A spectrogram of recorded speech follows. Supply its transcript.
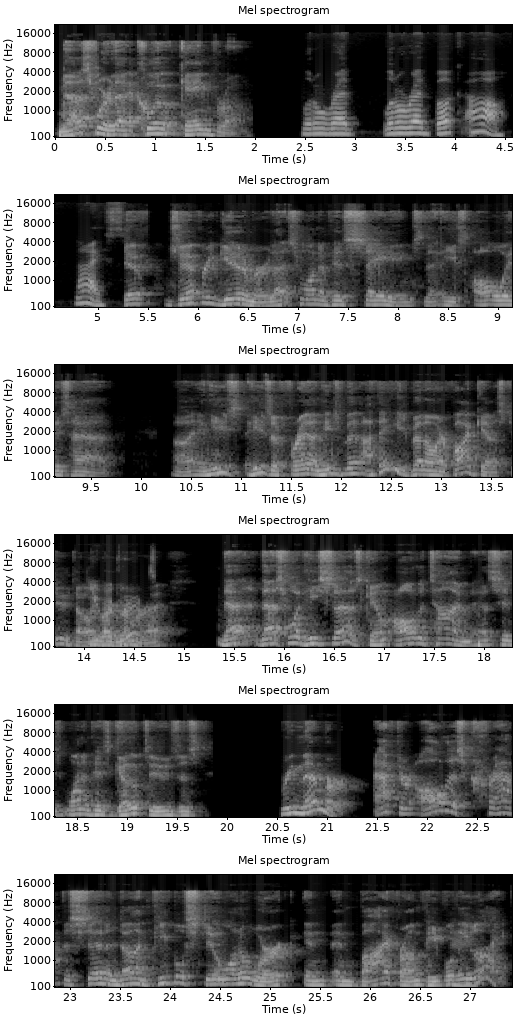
that's where that quote came from. Little red, little red book. Oh, nice. Jeff, Jeffrey Gitomer. That's one of his sayings that he's always had, uh, and he's he's a friend. He's been, I think, he's been on our podcast too. Tyler, you are remember, right? That that's what he says, Kim, all the time. That's his one of his go tos is remember after all this crap is said and done, people still want to work and, and buy from people they mm-hmm. like.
